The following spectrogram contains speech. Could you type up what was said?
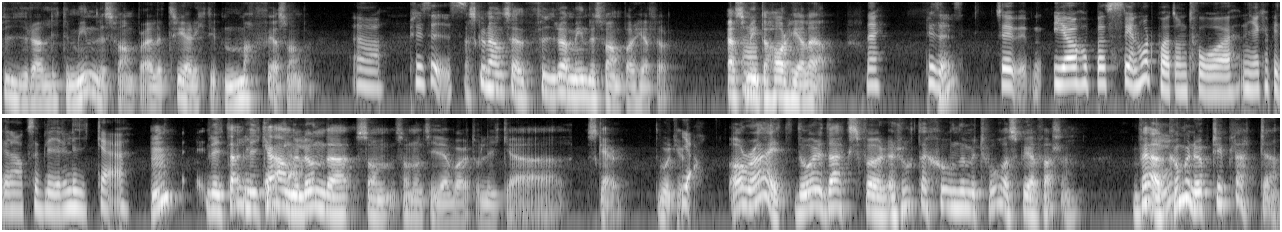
fyra lite mindre svampar eller tre riktigt maffiga svampar. ja, precis. Jag skulle ändå säga fyra mindre svampar helt klart. Som Ja. inte har hela än. Nej, precis. Så jag hoppas stenhårt på att de två nya kapitlen också blir lika. Mm. Lika, Lika lika annorlunda som, som de tidigare varit och lika scary. Det vore kul. Ja. Alright, då är det dags för rotation nummer två av spelfarsen. Välkommen upp till Plärta.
